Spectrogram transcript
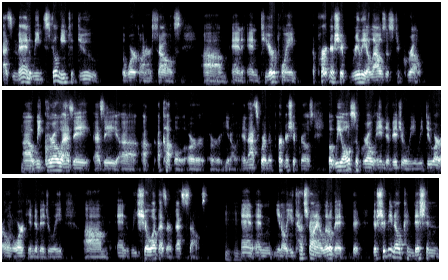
as men, we still need to do the work on ourselves. Um, and and to your point, the partnership really allows us to grow. Uh, mm-hmm. we grow as a as a, uh, a, a couple or or you know and that's where the partnership grows but we also mm-hmm. grow individually we do our own work individually um, and we show up as our best selves Mm-hmm. And and you know, you touched on it a little bit. There, there should be no condition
